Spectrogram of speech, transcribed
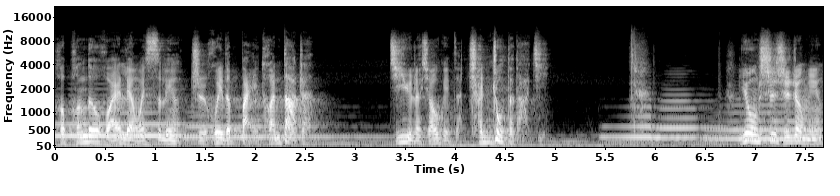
和彭德怀两位司令指挥的百团大战，给予了小鬼子沉重的打击。用事实证明，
